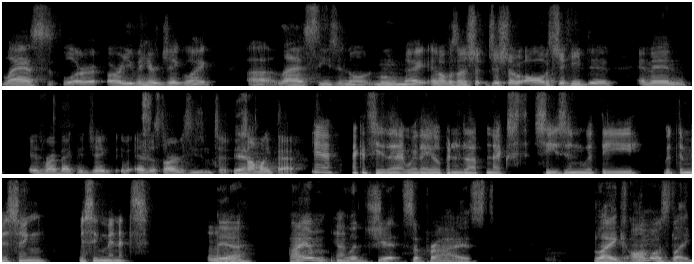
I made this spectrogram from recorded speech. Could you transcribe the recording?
last or, or even hear Jake like uh last season on Moon Knight and all of a sudden sh- just show all the shit he did and then it's right back to Jake at the start of season two. Yeah. Something like that. Yeah, I could see that where they open it up next season with the with the missing missing minutes. Mhm. Yeah. I am Yeah. legit surprised. Like almost like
